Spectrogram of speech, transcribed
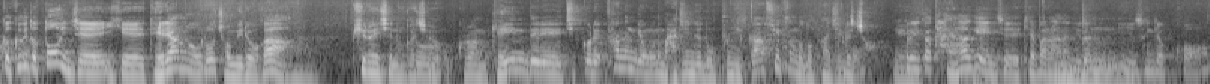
그러니까 거기도 또 이제 이게 대량으로 조미료가 필요해지는 또 거죠. 그런 개인들이 직거래 사는 경우는 마진도 높으니까 수익성도 높아지고. 그렇죠. 예. 그러니까 다양하게 이제 개발하는 이런 이 생겼고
